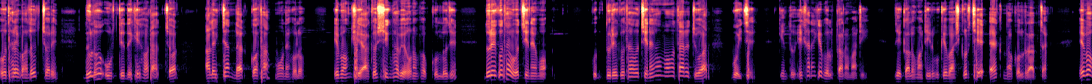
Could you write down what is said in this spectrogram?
ওধারে বালুর চরে ধুলো উঠতে দেখে হঠাৎ চর আলেকজান্ডার কথা মনে হলো এবং সে আকস্মিকভাবে অনুভব করল যে দূরে কোথাও চিনে দূরে কোথাও চিনেহ মমতার জোয়ার বইছে, কিন্তু এখানে কেবল কালো মাটি। যে কালো মাটির বুকে বাস করছে এক নকল রাজ্জাক এবং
